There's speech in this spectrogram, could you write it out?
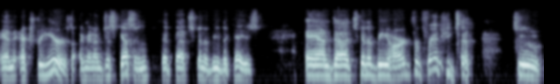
and extra years. I mean, I'm just guessing that that's going to be the case. and uh, it's going to be hard for Freddie to to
